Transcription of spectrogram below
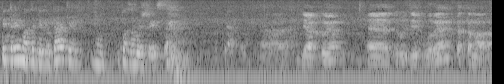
підтримати депутатів, ну хто залишився. Дякую. Е, Дякую. Е, Друзі, Буренка Тамара.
